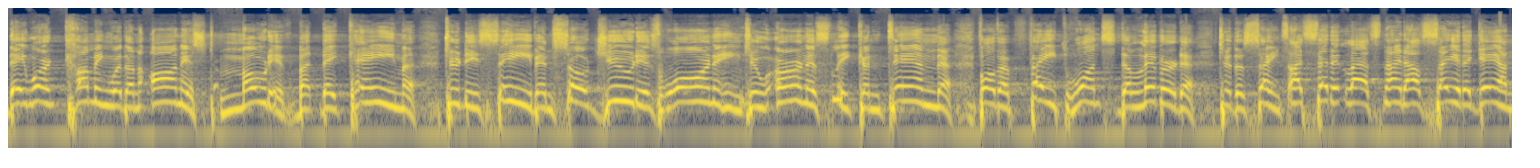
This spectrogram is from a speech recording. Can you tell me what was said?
they weren't coming with an honest motive, but they came to deceive. And so Jude is warning to earnestly contend for the faith once delivered to the saints. I said it last night, I'll say it again.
